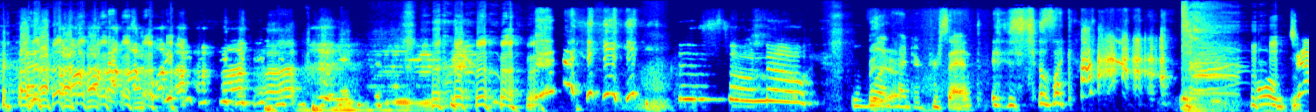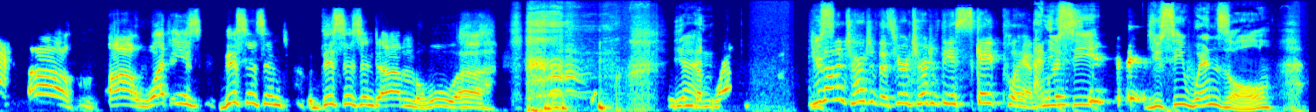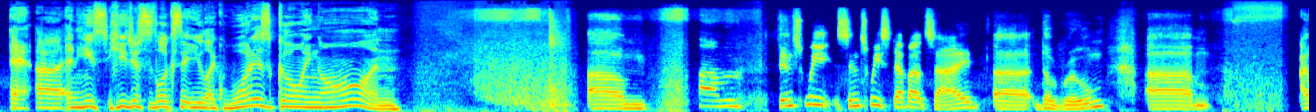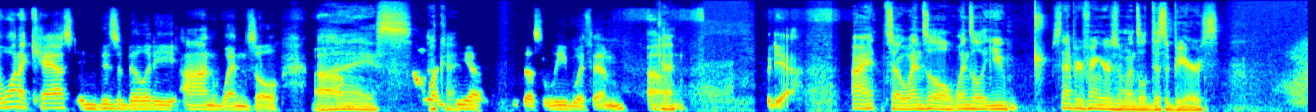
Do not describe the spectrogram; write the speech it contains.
so no. One hundred percent. It's just like Oh, Jack. Oh, uh, what is this? Isn't this isn't um? Ooh, uh, Yeah, the and- You're not in charge of this. You're in charge of the escape plan. And you We're see, you see Wenzel, uh, and he's he just looks at you like, "What is going on?" um. um since we since we step outside uh the room um i want to cast invisibility on wenzel um nice. when Okay. he uh, does leave with him um, Okay. but yeah All right. So Wenzel, Wenzel, you snap your fingers and Wenzel disappears.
